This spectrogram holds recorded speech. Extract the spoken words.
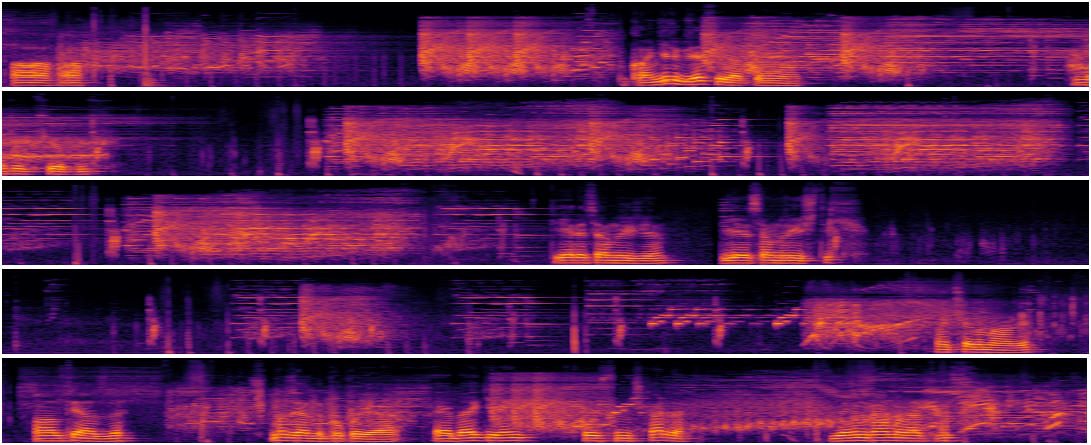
Ah ah. Bu kanca da güzel şey attı yani. Yine çok bir şey yokmuş. Diğer hesabımıza geçelim. Diğer hesabımıza geçtik. Açalım abi. 6 yazdı. Çıkmaz herhalde Poco ya. ya belki renk kostümü çıkar da. Benim kalmadı artık hiç.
